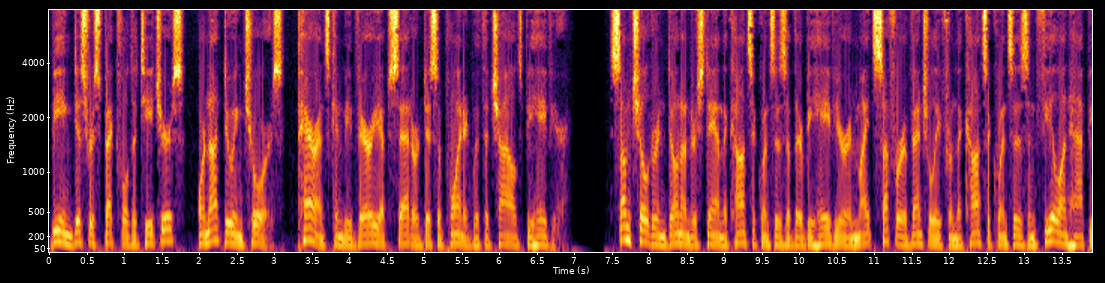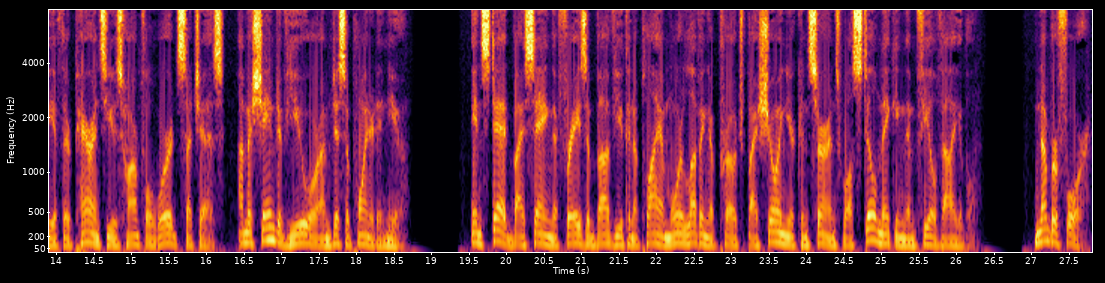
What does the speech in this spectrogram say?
being disrespectful to teachers, or not doing chores, parents can be very upset or disappointed with the child's behavior. Some children don't understand the consequences of their behavior and might suffer eventually from the consequences and feel unhappy if their parents use harmful words such as, I'm ashamed of you or I'm disappointed in you. Instead by saying the phrase above you can apply a more loving approach by showing your concerns while still making them feel valuable. Number 4.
